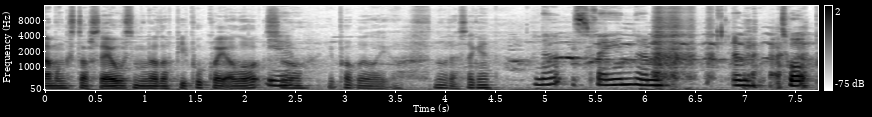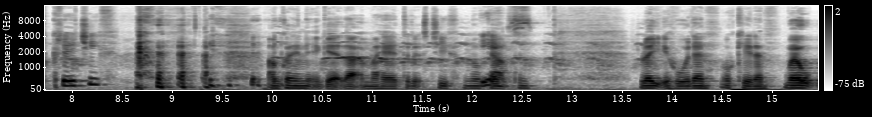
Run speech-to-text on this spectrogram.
amongst ourselves and with other people quite a lot. Yeah. So you're probably like, oh, no, this again. No, it's fine. I'm, I'm top crew chief. I'm going to need to get that in my head that it's chief, no Yes. captain. Right, you hold then. Okay then. Well,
